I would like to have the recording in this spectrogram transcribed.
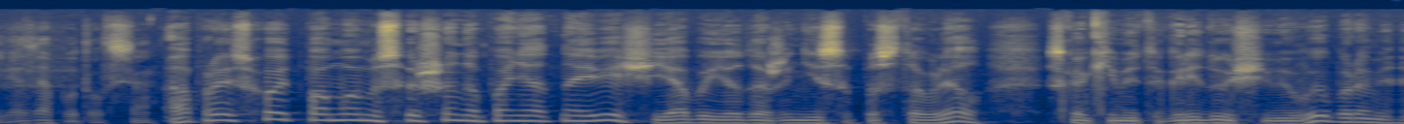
Я запутался. А происходит, по-моему, совершенно понятная вещь. Я бы ее даже не сопоставлял с какими-то грядущими выборами.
